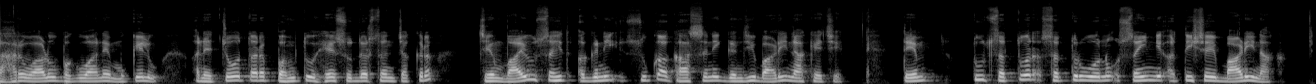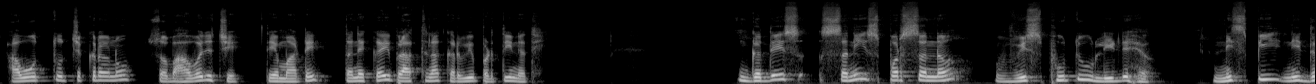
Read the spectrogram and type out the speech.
ધારવાળું ભગવાને મૂકેલું અને ચો તરફ ભમતું હે સુદર્શન ચક્ર, જેમ વાયુ સહિત અગ્નિ સૂકા ઘાસની ગંજી બાળી નાખે છે, તેમ તું સત્વર શત્રુઓનું સૈન્ય અતિશય બાળી નાખ. આવો તો ચક્રનો સ્વભાવ જ છે, તે માટે તને કઈ પ્રાર્થના કરવી પડતી નથી. ગદેશ શનિ સ્પર્શન વિસ્ફુતુ લીડેહ નિસ્પિનિધ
